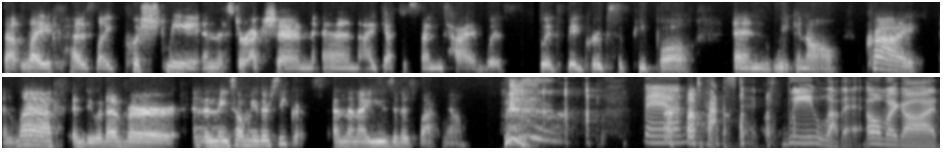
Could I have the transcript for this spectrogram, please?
that life has like pushed me in this direction and I get to spend time with with big groups of people and we can all cry and laugh and do whatever and then they tell me their secrets and then I use it as blackmail. Fantastic. We love it. Oh my God.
